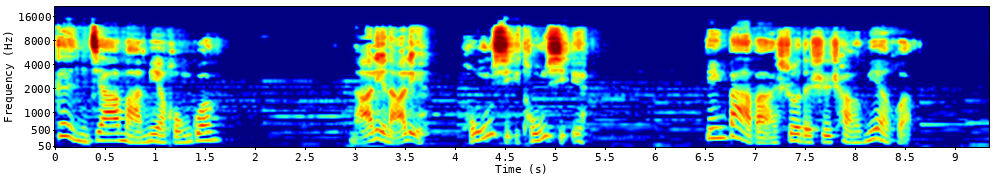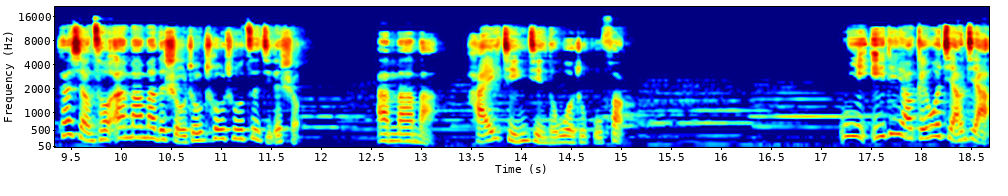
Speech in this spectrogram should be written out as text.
更加满面红光。哪里哪里，同喜同喜。丁爸爸说的是场面话，他想从安妈妈的手中抽出自己的手，安妈妈还紧紧地握住不放。你一定要给我讲讲，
